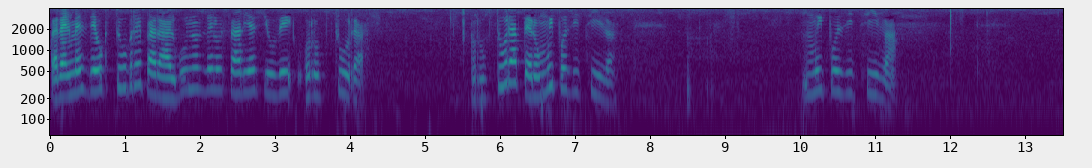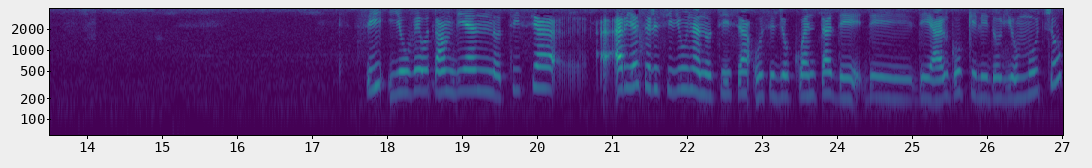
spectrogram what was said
Para el mes de octubre, para algunos de los áreas yo veo ruptura. Ruptura, pero muy positiva. Muy positiva. Sí, yo veo también noticia. Arias recibió una noticia o se dio cuenta de, de, de algo que le dolió mucho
